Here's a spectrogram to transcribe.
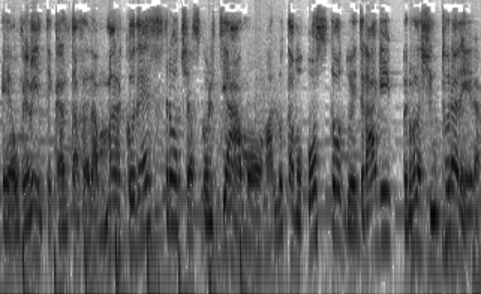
e ovviamente cantata da Marco Destro. Ci ascoltiamo all'ottavo posto Due draghi per una cintura nera.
